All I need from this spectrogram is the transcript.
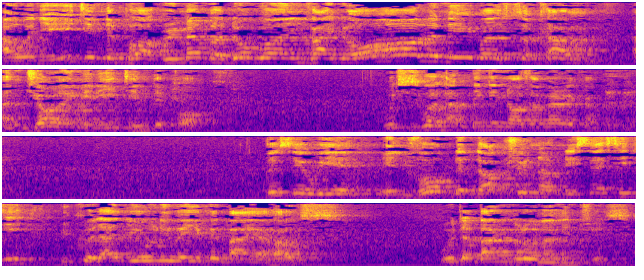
And when you eat in the pork, remember, don't go and invite all the neighbors to come and join in eating the pork. Which is what's happening in North America. They say we invoke the doctrine of necessity because that's the only way you can buy a house with a bank loan and interest.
